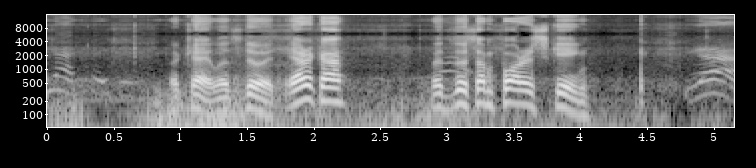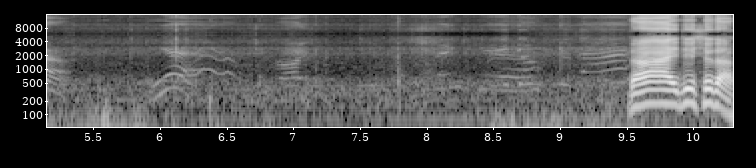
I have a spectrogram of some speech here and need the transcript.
Yes, I do. Okay, let's do it. Erica, let's do some forest skiing. Yeah. Yeah. Да, иди сюда.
